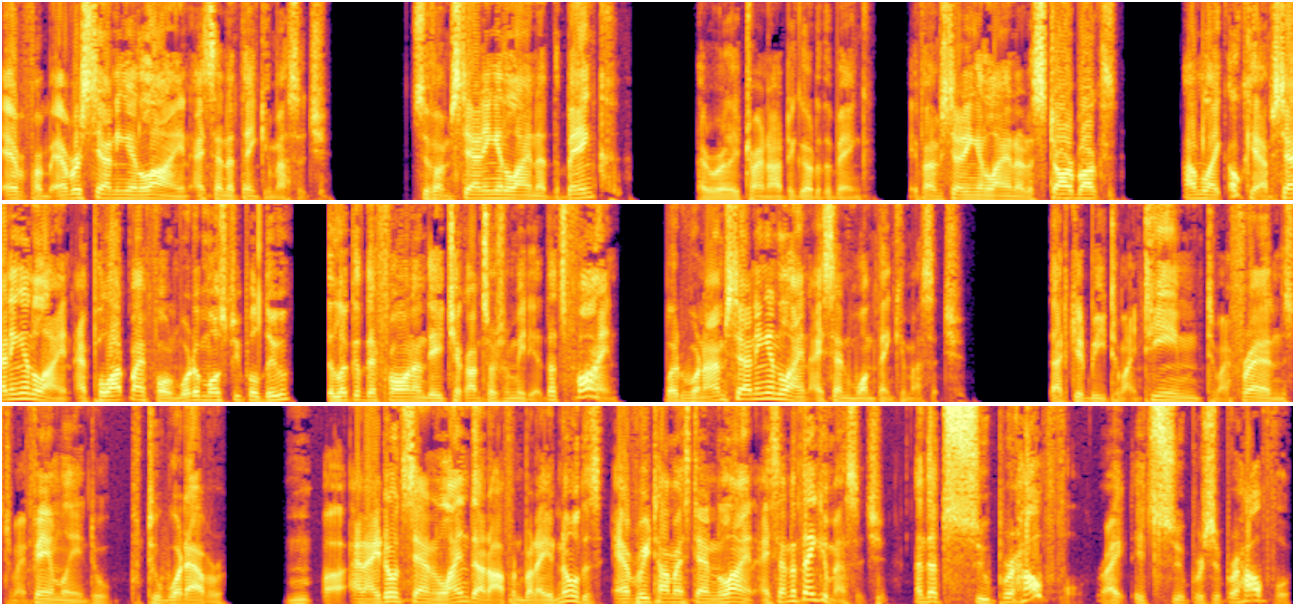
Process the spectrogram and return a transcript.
if I'm ever standing in line, I send a thank you message. So if I'm standing in line at the bank, I really try not to go to the bank. If I'm standing in line at a Starbucks, I'm like, okay, I'm standing in line. I pull out my phone. What do most people do? They look at their phone and they check on social media. That's fine. But when I'm standing in line, I send one thank you message. That could be to my team, to my friends, to my family, to, to whatever. Uh, and I don't stand in line that often, but I know this. Every time I stand in line, I send a thank you message. And that's super helpful, right? It's super, super helpful.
